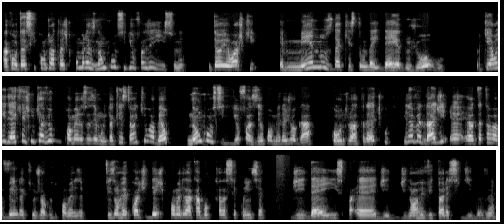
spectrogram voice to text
Acontece que contra o Atlético o Palmeiras não conseguiu fazer isso, né? Então eu acho que é menos da questão da ideia do jogo porque é uma ideia que a gente já viu o Palmeiras fazer muito. A questão é que o Abel não conseguiu fazer o Palmeiras jogar contra o Atlético. E, na verdade, é, eu até estava vendo aqui os jogos do Palmeiras, eu fiz um recorte desde que o Palmeiras acabou com aquela sequência de 10, é, de, de 9 vitórias seguidas, né?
